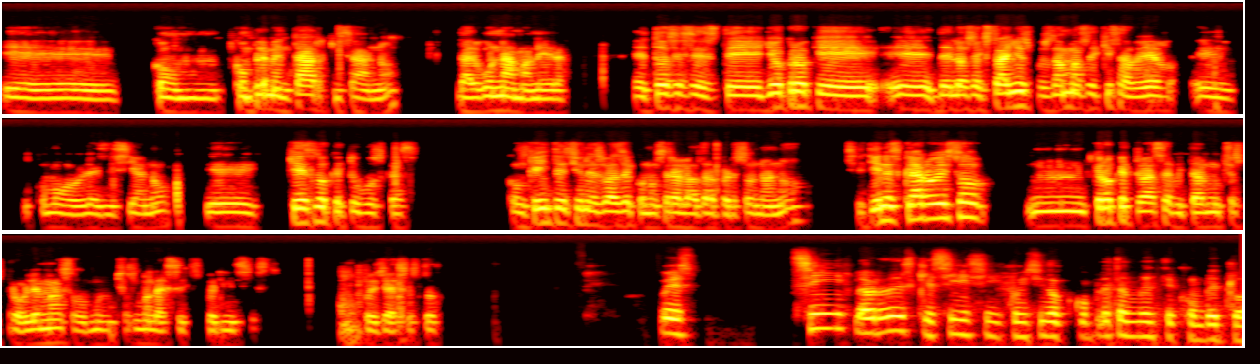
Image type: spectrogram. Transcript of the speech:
eh, complementar quizá, ¿no? De alguna manera. Entonces, este, yo creo que eh, de los extraños, pues nada más hay que saber, como les decía, ¿no? ¿Qué es lo que tú buscas? ¿Con qué intenciones vas de conocer a la otra persona, ¿no? Si tienes claro eso, mm, creo que te vas a evitar muchos problemas o muchas malas experiencias. Pues ya eso es todo. Pues sí, la verdad es que sí, sí, coincido completamente con Beto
